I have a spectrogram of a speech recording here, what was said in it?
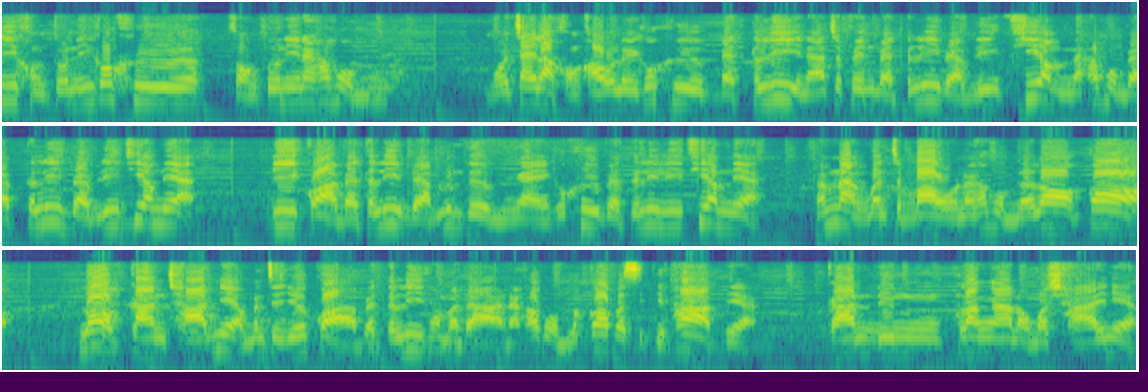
ดีของตัวนี้ก็คือ 2 ตัวนี้นะครับผมหัวใจหลักของเขาเลยก็คือแบตเตอรี่นะจะเป็นแบตเตอรี่แบบลิเธียมนะครับผมแบตเตอรี่แบบลิเธียมเนี่ยดีกว่าแบตเตอรี่แบบรุ่นเดิมยังไง ก็คือแบตเตอรี่ลิเธียมเนี่ยน้ำหนักมันจะเบานะครับผมแล้วก็รอบการชาร์จเนี่ยมันจะเยอะกว่าแบตเตอรี่ธรรมดานะครับผมแล้วก็ประสิทธิภาพเนี่ยการดึงพลังงานออกมาใช้เนี่ย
